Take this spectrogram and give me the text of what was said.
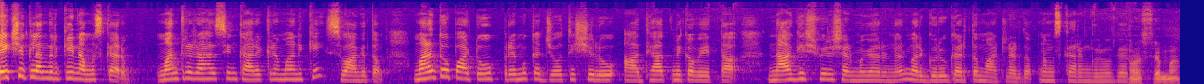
ప్రేక్షకులందరికీ నమస్కారం. మంత్ర రహస్యం కార్యక్రమానికి స్వాగతం. మనతో పాటు ప్రముఖ జ్యోతిష్యులు ఆధ్యాత్మికవేత్త నాగేశ్వర శర్మ గారు ఉన్నారు. మరి గురువు గారితో మాట్లాడదాం. నమస్కారం గురువు గారు నమస్తే అమ్మా.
